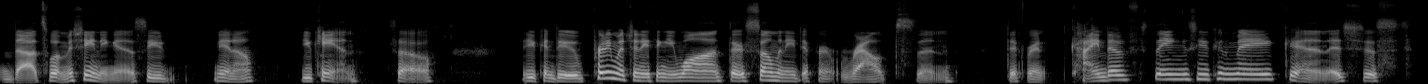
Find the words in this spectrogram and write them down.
that's what machining is. You you know, you can. So you can do pretty much anything you want. There's so many different routes and different kind of things you can make and it's just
